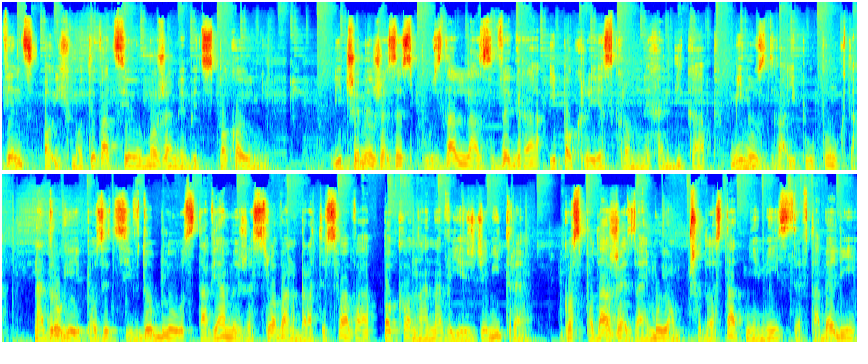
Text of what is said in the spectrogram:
więc o ich motywację możemy być spokojni. Liczymy, że zespół z Dallas wygra i pokryje skromny handicap minus 2,5 punkta. Na drugiej pozycji w dublu stawiamy, że Slovan Bratysława pokona na wyjeździe Nitrę. Gospodarze zajmują przedostatnie miejsce w tabeli,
